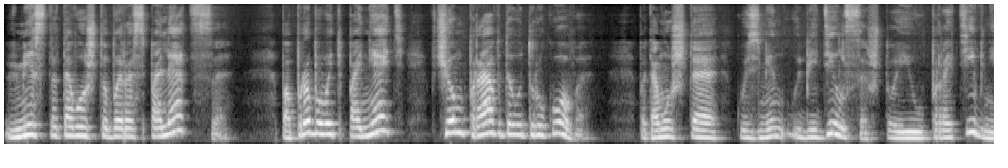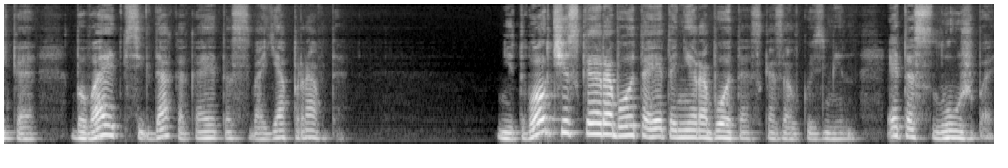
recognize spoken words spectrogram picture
Вместо того, чтобы распаляться, попробовать понять, в чем правда у другого, потому что Кузьмин убедился, что и у противника бывает всегда какая-то своя правда. «Не творческая работа — это не работа», — сказал Кузьмин. «Это служба.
